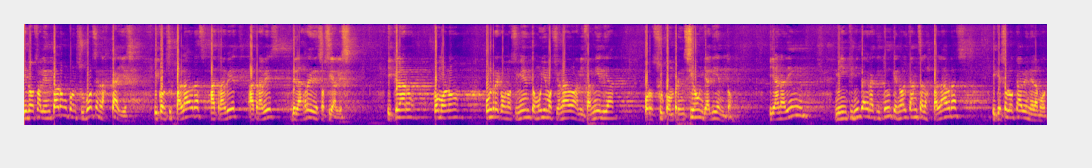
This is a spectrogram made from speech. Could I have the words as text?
y nos alentaron con su voz en las calles y con sus palabras a través, a través de las redes sociales. Y claro, cómo no, un reconocimiento muy emocionado a mi familia por su comprensión y aliento. Y a Nadine, mi infinita gratitud que no alcanza las palabras y que solo cabe en el amor.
